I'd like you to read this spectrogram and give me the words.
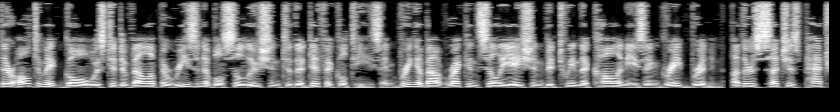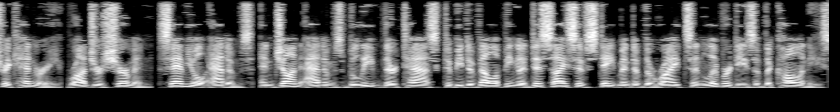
Their ultimate goal was to develop a reasonable solution to the difficulties and bring about reconciliation between the colonies and Great Britain. Others, such as Patrick Henry, Roger Sherman, Samuel Adams, and John Adams, believed their task to be developing a decisive statement of the rights and liberties of the colonies.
